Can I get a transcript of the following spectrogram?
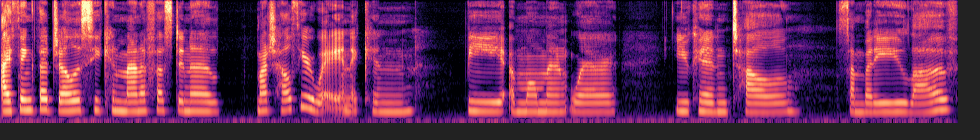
I think that jealousy can manifest in a much healthier way and it can be a moment where you can tell somebody you love,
